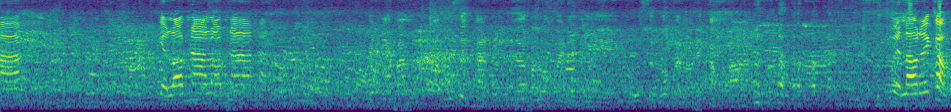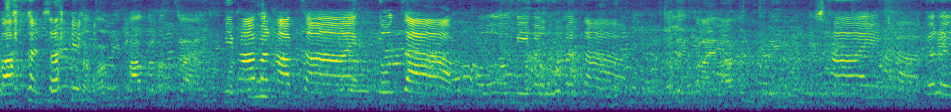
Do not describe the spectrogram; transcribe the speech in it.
ะ เดี๋ยวรอบหน้ารอบหน้าค่ะ เป็นไงบ้างความ รู้สึกการเป็นเรื่องมาลงไปในทะเลรู้สึกว่าเหมือนเราได้กลับบ้านเหมือนเราได้กลับบ้านใช่ แต่ว่ามีภาพประทับใจมีภาพประทับใจโดนจับเออมีมนุษย์มาจับก็เลยกลายร่างไปอยู่ที่นี่ด้วยใช่ค่ะ ก็เลย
